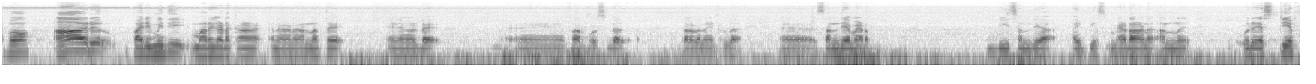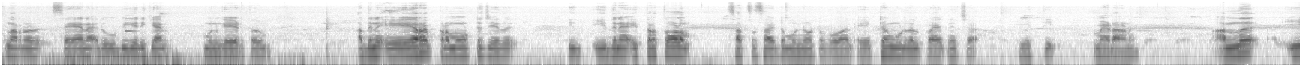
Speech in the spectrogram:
അപ്പോൾ ആ ഒരു പരിമിതി മറികടക്കാനാണ് അന്നത്തെ ഞങ്ങളുടെ ഫയർഫോഴ്സിന്റെ തലവനായിട്ടുള്ള Sandhya madam. B Sandhya I P S മേഡമാണ് അന്ന് ഒരു എസ് ടി എഫ് എന്ന് പറഞ്ഞൊരു സേന രൂപീകരിക്കാൻ മുൻകൈ എടുത്തതും അതിനെ ഏറെ പ്രൊമോട്ട് ചെയ്ത് ഇതിനെ ഇത്രത്തോളം സക്സസ് ആയിട്ട് മുന്നോട്ട് പോകാൻ ഏറ്റവും കൂടുതൽ പ്രയത്നിച്ച വ്യക്തി മേഡാണ്. അന്ന് ഈ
